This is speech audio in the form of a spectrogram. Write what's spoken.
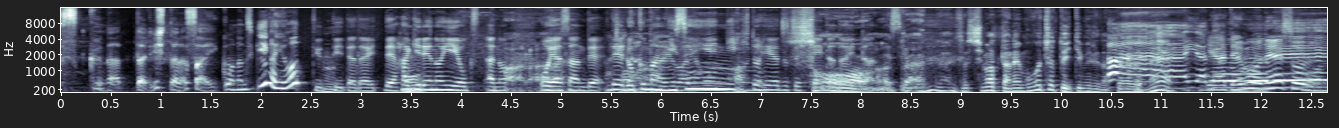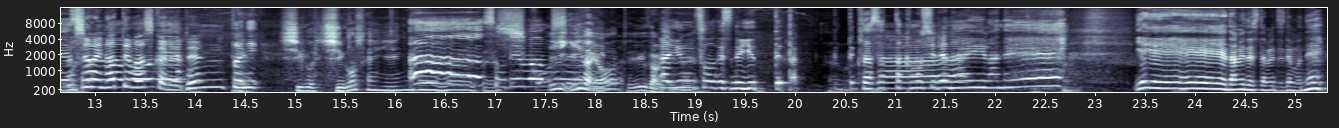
安くなったりしたら最高なんです。けど、いいわよって言っていただいて、歯切れのいい奥あの、大家さんで、で、6万2千円に一部屋ずつしていただいたんですよ。そうしまったね。もうちょっと行ってみるんだったらね。いやでもねそうお世話になってますからね本当に。四五四五千円。ああ、それはいいいいわよって言うかもあ、しれない言う、そうですね、言ってた、言ってくださったかもしれないわね。いやいやいやいやいや、ダメです、ダメです、でもね、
